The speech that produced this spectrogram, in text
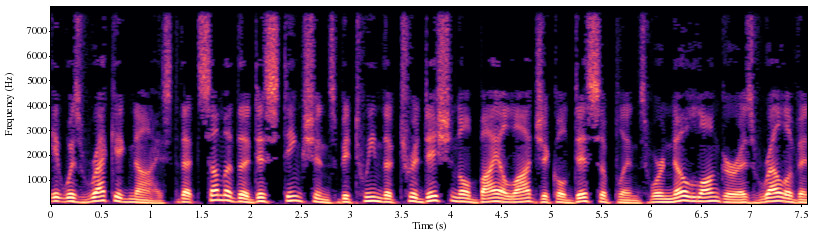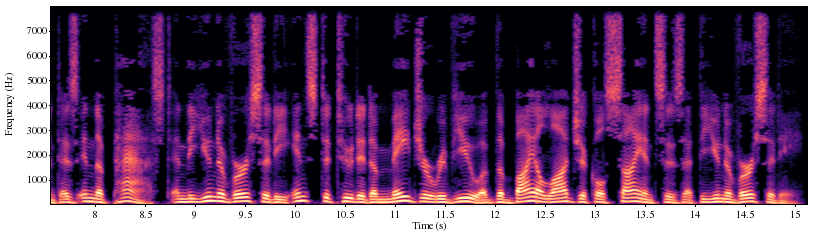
it was recognized that some of the distinctions between the traditional biological disciplines were no longer as relevant as in the past and the university instituted a major review of the biological sciences at the university.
